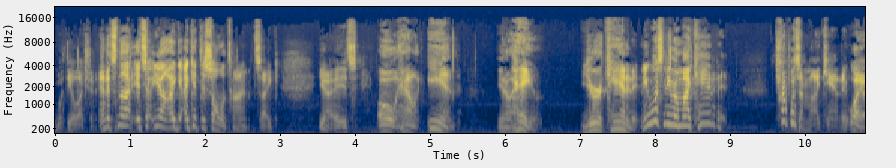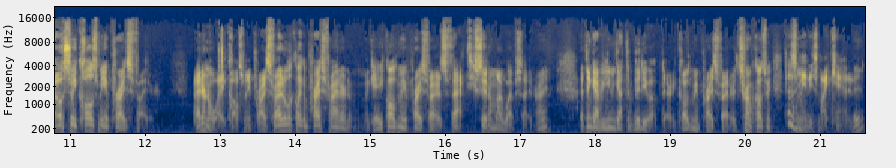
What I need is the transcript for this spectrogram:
with the election. And it's not it's you know, I, I get this all the time. It's like, you know, it's oh hell, Ian, you know, hey, you're a candidate. And he wasn't even my candidate. Trump wasn't my candidate. Why? Oh, so he calls me a prize fighter. I don't know why he calls me a prize fighter. I look like a prize fighter to him. Okay, he calls me a prize fighter. It's a fact. You see it on my website, right? I think I've even got the video up there. He calls me a prize fighter. Trump calls me. Doesn't mean he's my candidate.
